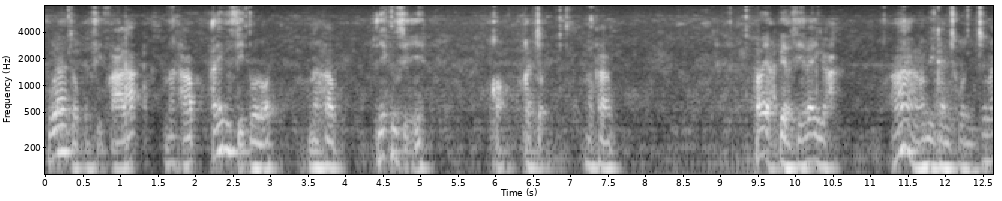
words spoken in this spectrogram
รูหน้าจบเป็นสีฟ้าแล้วนะครับ อันนี้คือสีตัวรถนะครับ อันนี้คือสีของกระจกนะครับ เราอยากเปลี่ยนสีอะไรอีกอะอ่าเรามีกันชนใช่ไหม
